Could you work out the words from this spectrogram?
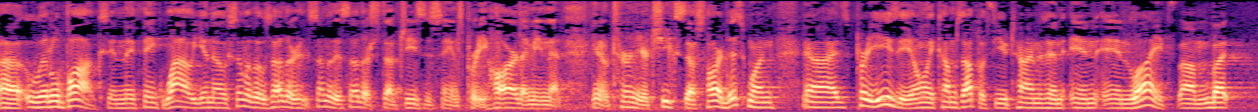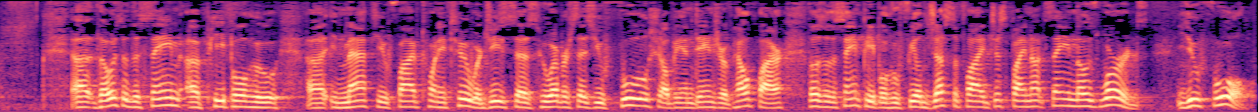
uh, little box. And they think, wow, you know, some of those other, some of this other stuff Jesus is saying is pretty hard. I mean, that, you know, turn your cheek stuff's hard. This one, uh, it's pretty easy. It only comes up a few times in in in life. Um, but uh, those are the same uh, people who, uh, in Matthew 5:22, where Jesus says, "Whoever says you fool shall be in danger of hellfire," those are the same people who feel justified just by not saying those words, "You fool."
